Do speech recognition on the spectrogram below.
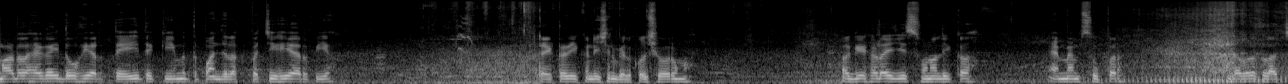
model ਹੈਗਾ ਜੀ 2023 ਤੇ ਕੀਮਤ 525000 ਰੁਪਇਆ ਟਰੈਕਟਰ ਦੀ ਕੰਡੀਸ਼ਨ ਬਿਲਕੁਲ ਸ਼ੋਰੂਮ ਆ। ਅੱਗੇ ਖੜਾ ਹੈ ਜੀ Sonalika MM super double clutch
